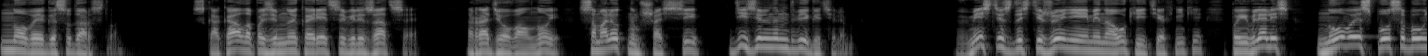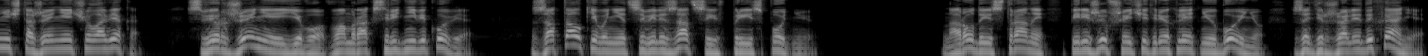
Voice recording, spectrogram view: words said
новые государства. Скакала по земной коре цивилизация, радиоволной, самолетным шасси, дизельным двигателем. Вместе с достижениями науки и техники появлялись новые способы уничтожения человека, свержение его во мрак средневековья, заталкивание цивилизации в преисподнюю. Народы и страны, пережившие четырехлетнюю бойню, задержали дыхание,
